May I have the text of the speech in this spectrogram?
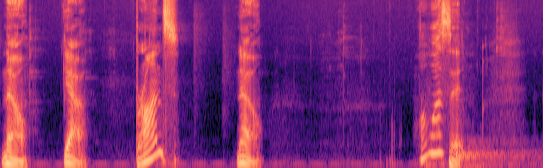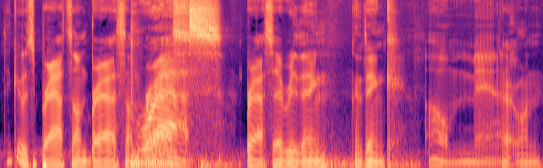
No. Yeah. Bronze? No. What was it? I think it was brass on brass on brass. Brass. brass everything. I think Oh man. that one.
